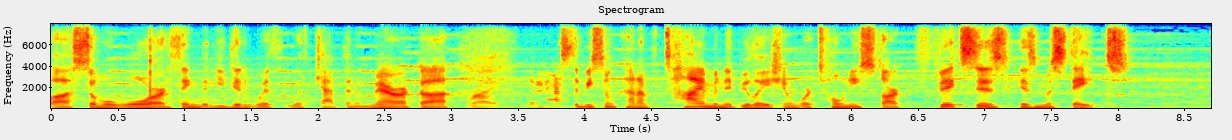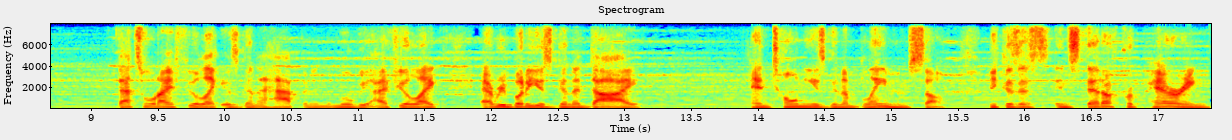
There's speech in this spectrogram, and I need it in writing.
uh, civil war thing that he did with with Captain America. right. There has to be some kind of time manipulation where Tony Stark fixes his mistakes. That's what I feel like is going to happen in the movie. I feel like everybody is going to die and Tony is going to blame himself because instead of preparing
